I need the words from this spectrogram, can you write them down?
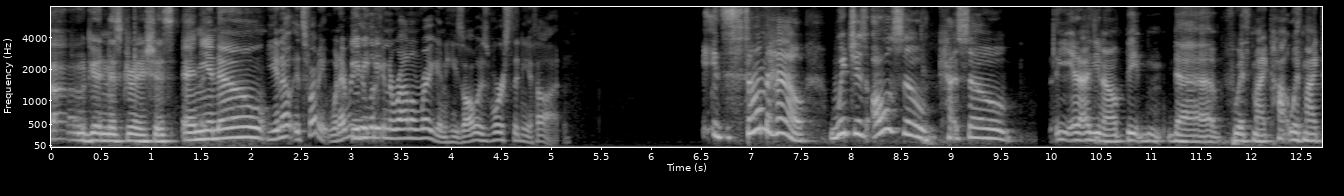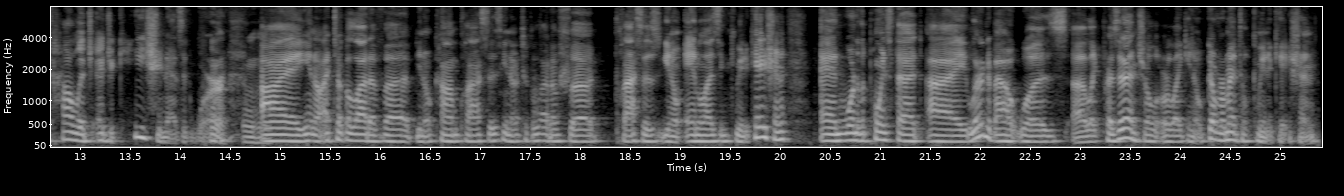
Oh goodness gracious! And you know, You know, it's funny. Whenever you look into Ronald Reagan, he's always worse than you thought. it's somehow, which is also so. you know, you know, be, uh, with my co- with my college education, as it were, Mhm. I, you know, I took a lot of, uh, you know, com classes. You know, took a lot of uh, classes, you know, analyzing communication. And one of the points that I learned about was uh, like presidential or like you know governmental communication.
